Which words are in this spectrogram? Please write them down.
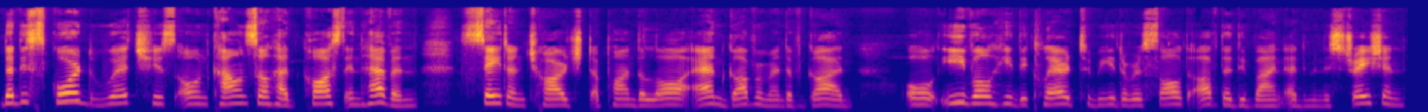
The discord which his own counsel had caused in heaven, Satan charged upon the law and government of God. All evil he declared to be the result of the divine administration.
